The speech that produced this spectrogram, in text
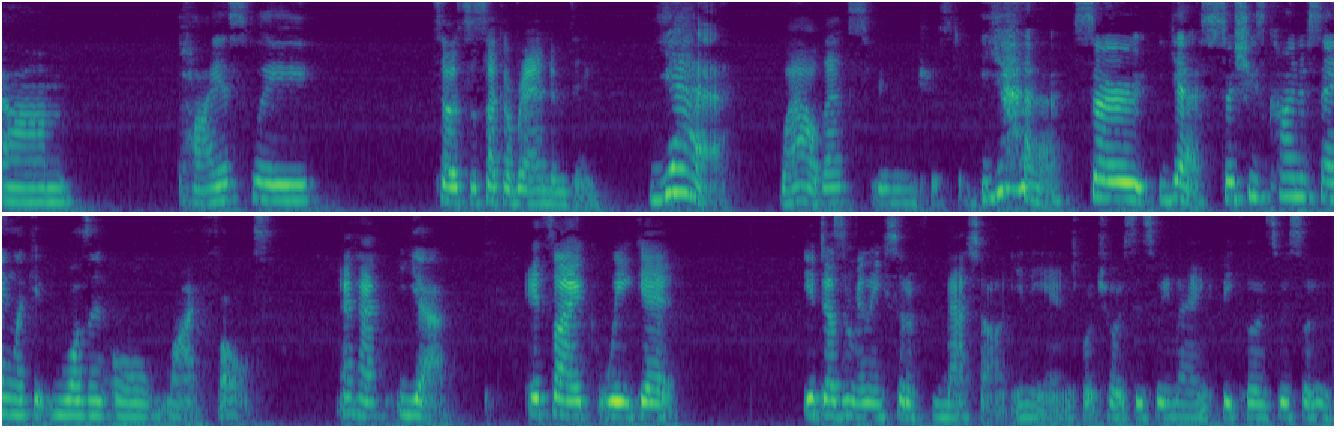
um, piously. So it's just like a random thing. Yeah, Wow, that's really interesting. yeah. So yes, so she's kind of saying like it wasn't all my fault. Okay. Yeah, It's like we get. It doesn't really sort of matter in the end what choices we make because we're sort of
